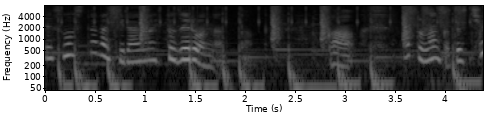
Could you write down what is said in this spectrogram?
でそうしたら嫌いな人ゼロになったとかあとなんか私中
